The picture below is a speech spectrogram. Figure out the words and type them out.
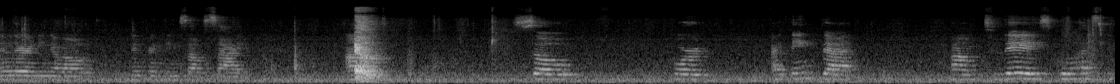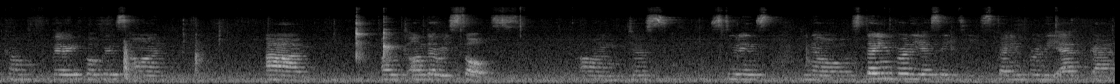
and learning about different things outside. Um, so, for, I think that um, today school has become very focused on, uh, on, on the results on just students, you know, studying for the SAT, studying for the FCAT,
